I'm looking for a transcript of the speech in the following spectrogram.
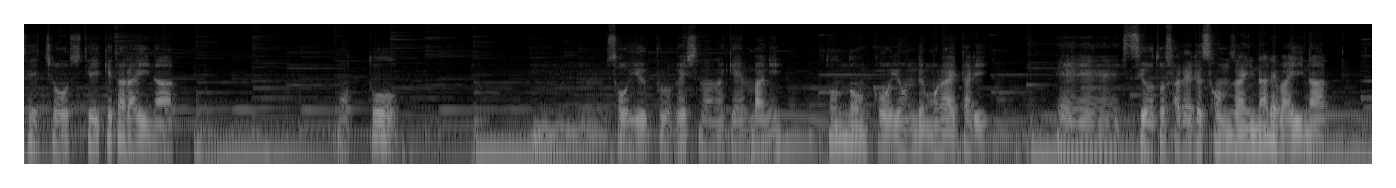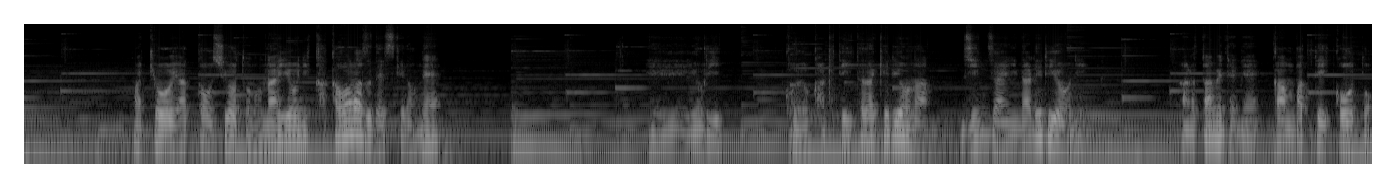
成長していけたらいいな。もっとうんそういうプロフェッショナルな現場にどんどんこう呼んでもらえたり、えー、必要とされる存在になればいいな。って、まあ、今日やったお仕事の内容に関わらずですけどね、えー、より声をかけていただけるような人材になれるように改めてね頑張っていこうと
